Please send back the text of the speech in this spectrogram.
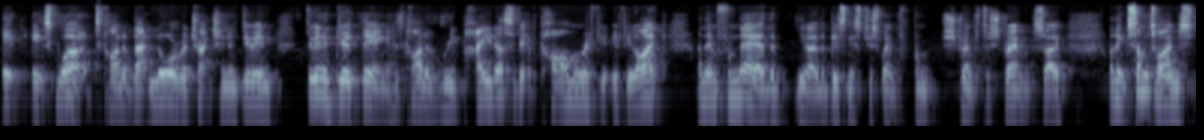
it, it's worked kind of that law of attraction and doing doing a good thing has kind of repaid us a bit of karma if you if you like and then from there the you know the business just went from strength to strength so i think sometimes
